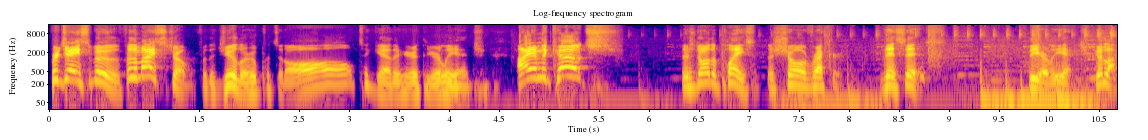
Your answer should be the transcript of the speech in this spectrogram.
For Jay Smooth, for the maestro, for the jeweler who puts it all together here at the early edge. I am the coach. There's no other place, the show of record. This is the early edge. Good luck.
